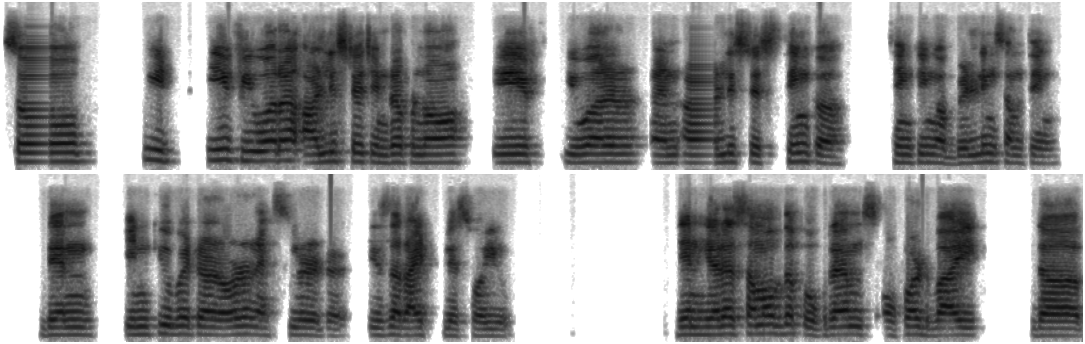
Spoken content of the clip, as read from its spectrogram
So it, if you are an early stage entrepreneur, if you are an early stage thinker, thinking of building something, then incubator or an accelerator is the right place for you. Then here are some of the programs offered by the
